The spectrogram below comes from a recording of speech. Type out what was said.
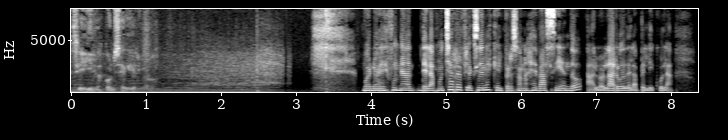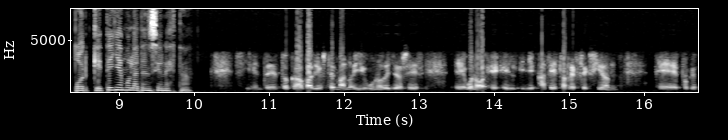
si iba a conseguirlo. Bueno, es una de las muchas reflexiones que el personaje va haciendo a lo largo de la película. ¿Por qué te llamó la atención esta? Sí, entre, toca varios temas, ¿no? Y uno de ellos es, eh, bueno, él, hace esta reflexión eh, porque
